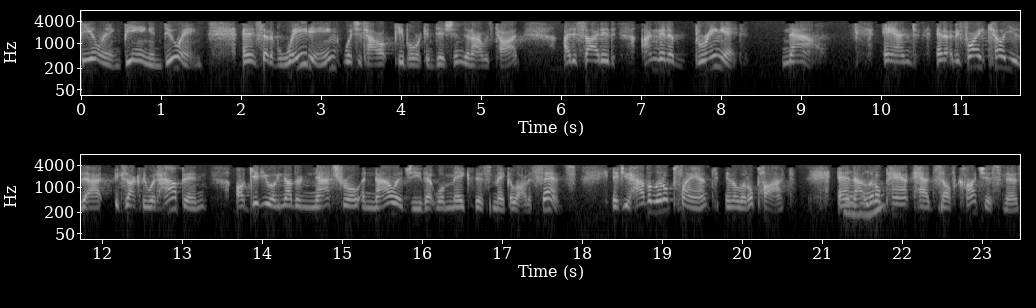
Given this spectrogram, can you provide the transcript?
feeling, being and doing? And instead of waiting, which is how people were conditioned and I was taught, I decided I'm going to bring it now. And and before I tell you that exactly what happened, I'll give you another natural analogy that will make this make a lot of sense. If you have a little plant in a little pot, and mm-hmm. that little plant had self-consciousness,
